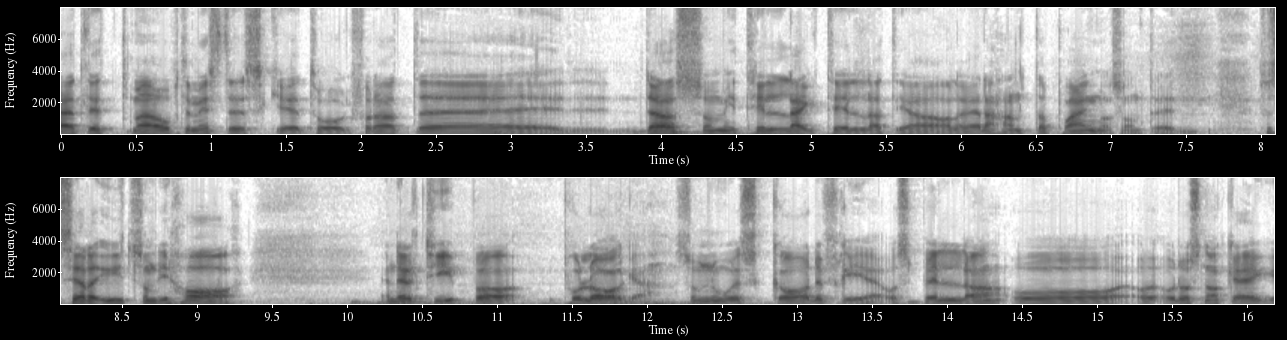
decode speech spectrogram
et litt mer optimistisk eh, tog. For at eh, det som i tillegg til at de har allerede henta poeng og sånt, eh, så ser det ut som de har en del typer på laget som nå er skadefrie å spille. Og, og, og da snakker jeg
